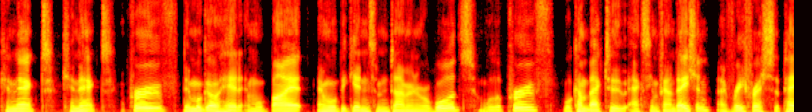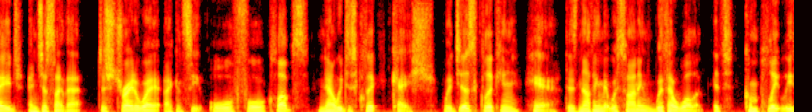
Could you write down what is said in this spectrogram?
connect, connect, approve. Then we'll go ahead and we'll buy it and we'll be getting some diamond rewards. We'll approve. We'll come back to Axiom Foundation. I've refreshed the page and just like that, just straight away, I can see all four clubs. Now we just click cache. We're just clicking here. There's nothing that we're signing with our wallet. It's completely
